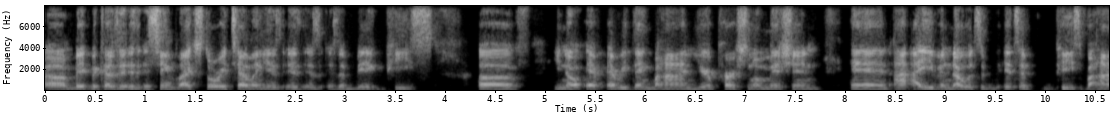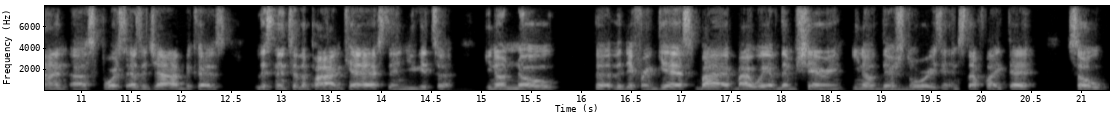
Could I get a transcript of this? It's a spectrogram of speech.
Um, because it, it seems like storytelling is, is is a big piece of you know everything behind your personal mission and I, I, even know it's a it's a piece behind uh, sports as a job because listening to the podcast and you get to you know know the the different guests by by way of them sharing you know their mm-hmm. stories and stuff like that. So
